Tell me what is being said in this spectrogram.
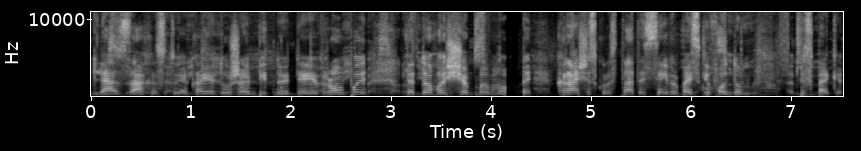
для захисту, яка є дуже амбітною для Європи, для того, щоб ми краще скористатися європейським фондом безпеки.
